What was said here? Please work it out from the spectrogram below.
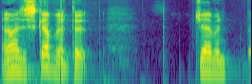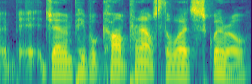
And I discovered that German uh, German people can't pronounce the word squirrel.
